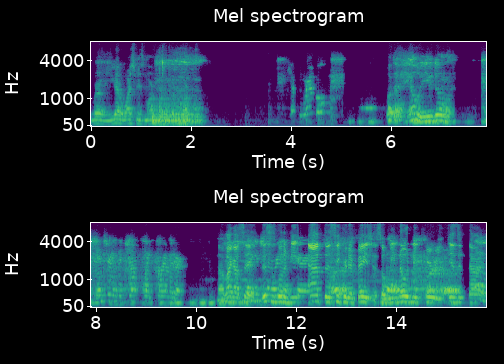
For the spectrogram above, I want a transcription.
Bro, you gotta watch Miss Marvel for the Marvels. What the hell are you doing? Entering the jump point perimeter. Now, like I said, this is gonna be after Secret Invasion, so we know Nick Fury isn't dying.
